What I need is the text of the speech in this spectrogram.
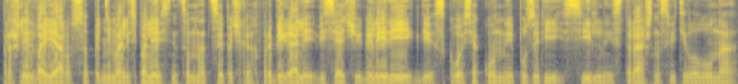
Прошли два яруса, поднимались по лестницам на цыпочках, пробегали висячие галереи, где сквозь оконные пузыри сильно и страшно светила луна.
